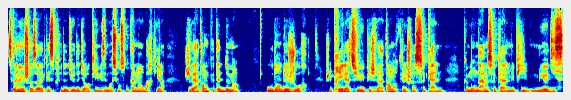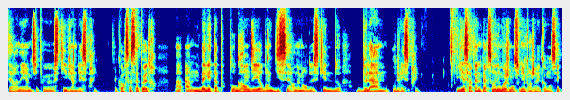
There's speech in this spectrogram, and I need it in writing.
C'est la même chose avec l'esprit de Dieu, de dire ok, mes émotions sont tellement embarquées là, je vais attendre peut-être demain ou dans deux jours je vais prier là-dessus, puis je vais attendre que les choses se calment, que mon âme se calme, et puis mieux discerner un petit peu ce qui vient de l'esprit. D'accord? Ça, ça peut être une belle étape pour grandir dans le discernement de ce qui est de, l'âme ou de l'esprit. Il y a certaines personnes, et moi je m'en souviens quand j'avais commencé,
